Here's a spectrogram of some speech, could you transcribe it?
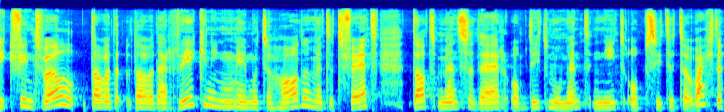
ik vind wel dat we, dat we daar rekening mee moeten houden met het feit dat mensen daar op dit moment niet op zitten te wachten.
